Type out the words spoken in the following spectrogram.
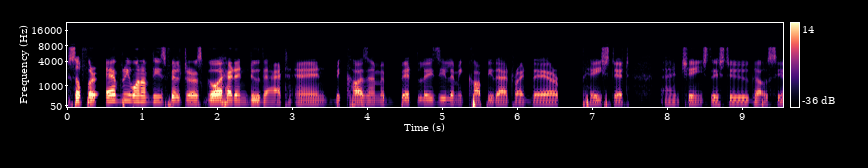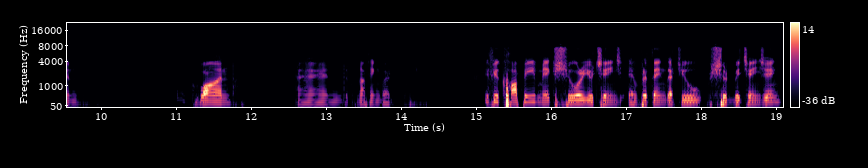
So for every one of these filters, go ahead and do that. And because I'm a bit lazy, let me copy that right there, paste it, and change this to Gaussian 1 and nothing but if you copy, make sure you change everything that you should be changing.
